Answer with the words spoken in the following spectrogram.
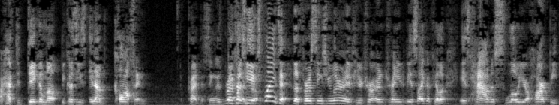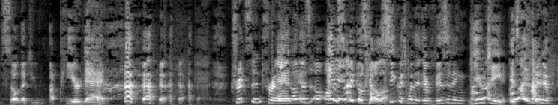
are, have to dig him up because he's in a coffin. Practicing his breath. Because he explains it. The first things you learn if you're tra- training to be a psycho killer is how to slow your heartbeat so that you appear dead. tricks and trade of the, of the and psycho this killer. whole sequence where they- they're visiting Eugene I is like kind it. of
